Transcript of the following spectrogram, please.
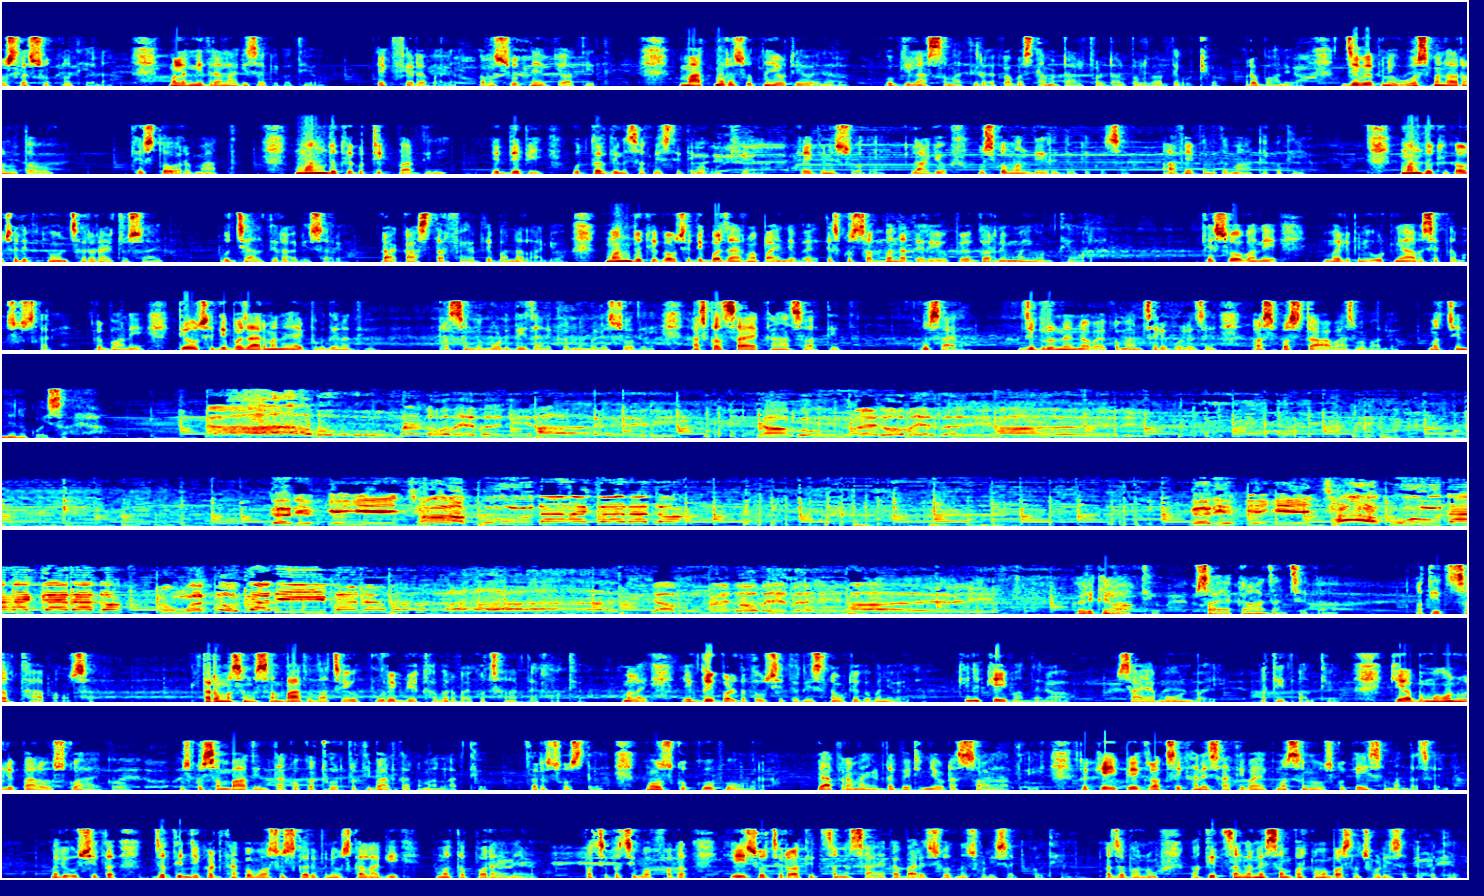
उसलाई सुत्नु थिएन। मलाई निद्रा लागिसकेको थियो। एक फेर भने अब सुत्ने हो कि अतीत? मात्नु र सुत्नु एउटै होइन र? ऊ गिलास समातिरहेको अवस्थामा ढलफल ढलफल गर्दै उठ्यो र भन्यो जे भए पनि होसमा नरहनु त हो। त्यस्तो हो र मात। मन दुखेको ठिक पारिदिने। यद्यपि उत्तर दिन सक्ने स्थितिमा ऊ थिएन तैपनि सोधेँ। लाग्यो उसको मन धेरै दुखेको छ। आफै पनि त मातेको थिएँ। मन दुखेको औषधि पनि हुन्छ र राइटर साहेब? ऊ झ्यालतिर अघि सर्यो र आकाशतर्फ हेर्दै भन्न लाग्यो। मन दुखेको औषधि बजारमा पाइने भए त्यसको सबभन्दा धेरै उपयोग गर्ने मै हुन्थेँ होला। त्यसो हो भने मैले पनि उठ्ने आवश्यकता महसुस गरेँ र भने त्यो औषधि बजारमा नै आइपुग्दैन थियो प्रसङ्ग मोडिँदै जाने क्रममा मैले सोधेँ आजकल साया कहाँ छ अतीत? को साया? जिब्रो नै नभएको मान्छेले बोले चाहिँ अस्पष्ट आवाजमा भन्यो म चिन्दिनँ कोही साया। जाऊं मैं धोबे बलिहारी जाऊं मैं धोबे बलिहारी गरीब की इच्छा पूरा न कर दो। गरीब की इच्छा दो तुम तो गरीब लाग्थ्यो साया कहाँ जान्छे कहाँ? अतीत सब थाहा पाउँछ। तर मसँग संवाद हुँदा चाहिँ ऊ पुरै बेखबर भएको छनक देखाउँथ्यो। मलाई एक दुईपल्ट त उसित रिस नउठेको पनि होइन। किन केही भन्दैन ऊ? साया मौन भई अतीत भन्थ्यो कि अब मौन हुले पालो उसको आएको उसको सम्वादहीनताको कठोर प्रतिवाद गर्न मन लाग्थ्यो। तर सोच्थेँ म उसको को पो हुँ र यात्रामा हिँड्दा भेटिने एउटा सहयात्री र केही पेक रक्सी खाने साथीबाहेक मसँग उसको केही सम्बन्ध छैन। मैले उसित जति निकटताको महसुस गरे पनि उसका लागि म त पराइ नै हो। पछि पछि म फगत यही सोचेर अतीतसँग सायाका बारे सोध्न छोडिसकेको थिएँ। अझ भनौँ अतीतसँग नै सम्पर्कमा बस्न छोडिसकेको थिएँ।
